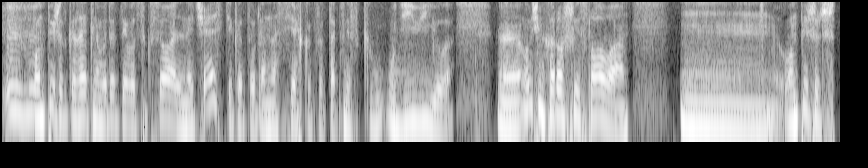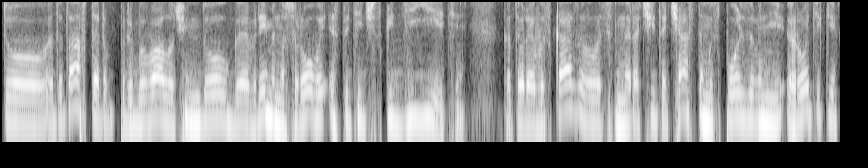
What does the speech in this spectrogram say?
Мгм. он пишет касательно вот этой вот сексуальной части, которая нас всех как-то так несколько удивила. Очень хорошие слова. Он пишет, что этот автор пребывал очень долгое время на суровой эстетической диете, которая высказывалась в нарочито частом использовании эротики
